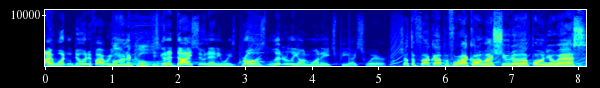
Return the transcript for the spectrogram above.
I wouldn't do it if I were Barnacles. you. He's gonna die soon anyways. Bro's literally on 1 HP, I swear. Shut the fuck up before I call my shooter up on your ass.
